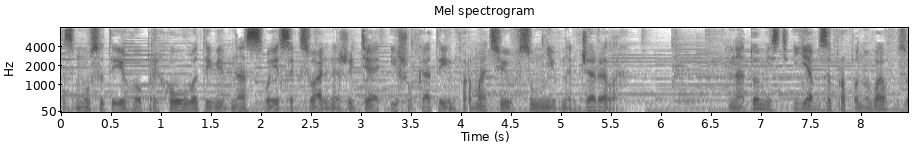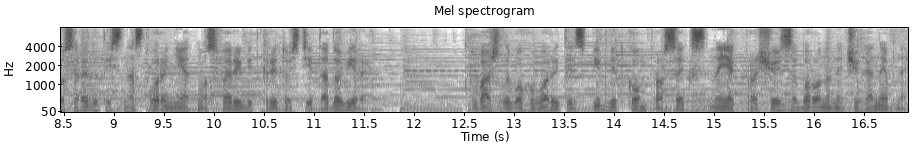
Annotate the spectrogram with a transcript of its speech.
змусити його приховувати від нас своє сексуальне життя і шукати інформацію в сумнівних джерелах. Натомість я б запропонував зосередитись на створенні атмосфери відкритості та довіри. Важливо говорити з підлітком про секс не як про щось заборонене чи ганебне,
